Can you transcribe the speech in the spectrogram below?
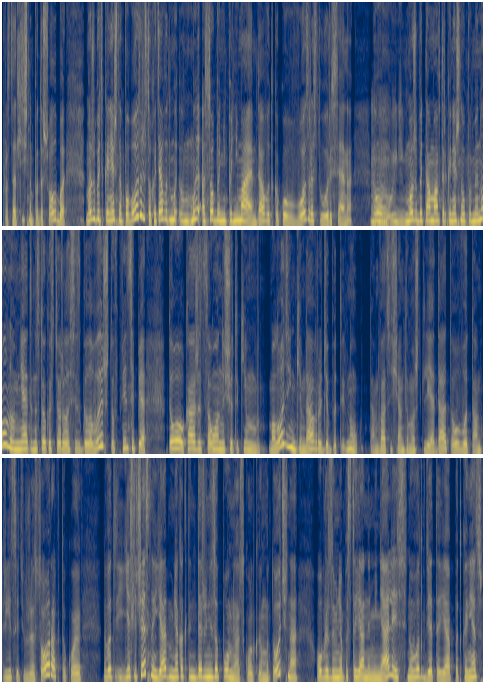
просто отлично подошел бы. Может быть, конечно, по возрасту, хотя вот мы, мы особо не понимаем, да, вот какого возраста у Ресена. Ну, mm-hmm. может быть, там автор, конечно, упомянул, но у меня это настолько стерлось из головы, что, в принципе, то кажется он еще таким молоденьким, да, вроде бы ты, ну, там 20 с чем-то, может, лет, да, то вот там 30, уже 40 такой. Ну вот, если честно, я, меня как-то даже не запомнила, сколько ему точно. Образы у меня постоянно менялись, но вот где-то я под конец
